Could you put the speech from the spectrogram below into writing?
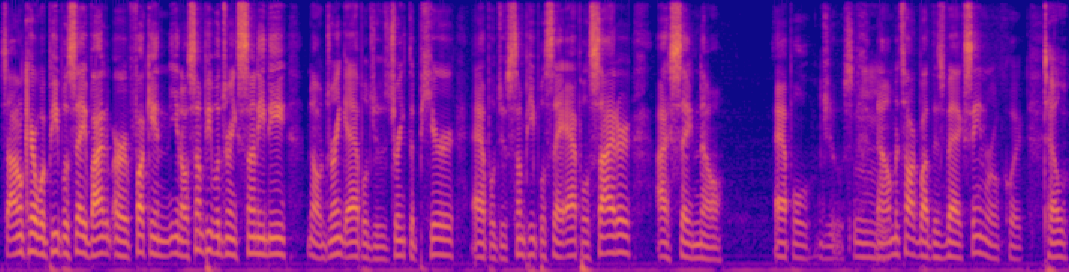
So I don't care what people say, vitamin or fucking, you know, some people drink Sunny D. No, drink apple juice. Drink the pure apple juice. Some people say apple cider. I say no, apple juice. Mm. Now I'm gonna talk about this vaccine real quick Tell.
